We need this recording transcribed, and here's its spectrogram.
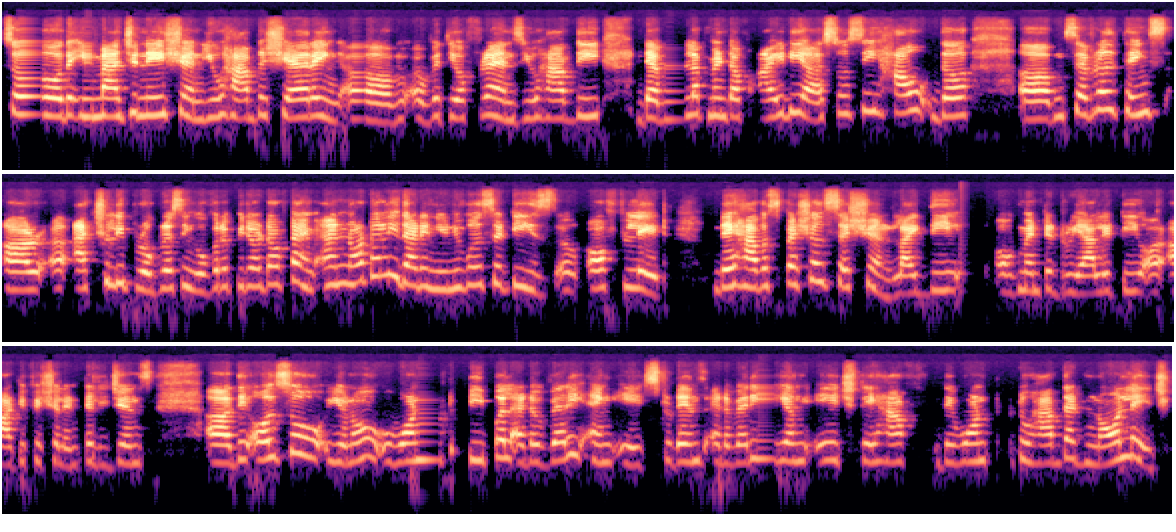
So the imagination you have the sharing um, uh, with your friends you have the development of ideas. So see how the um, several things are uh, actually progressing over a period of time. And not only that in universities uh, of late they have a special session like the augmented reality or artificial intelligence. Uh, they also you know want people at a very young age students at a very young age they have they want to have that knowledge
